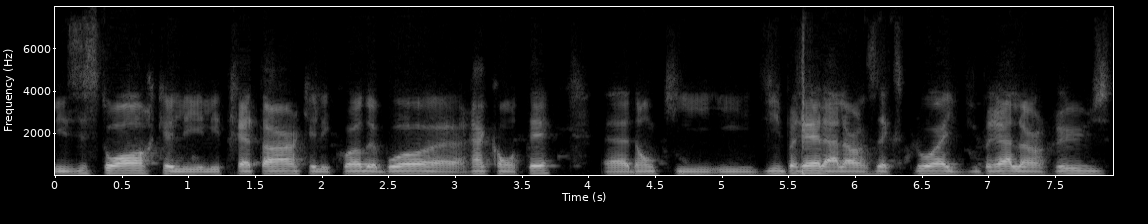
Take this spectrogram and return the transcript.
les histoires que les, traiteurs, que les coureurs de bois racontaient. donc, ils, vibraient à leurs exploits, ils vibraient à leurs ruses.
